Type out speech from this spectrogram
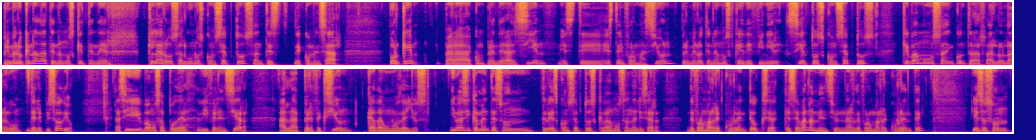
Primero que nada tenemos que tener claros algunos conceptos antes de comenzar, porque para comprender al 100 este, esta información, primero tenemos que definir ciertos conceptos que vamos a encontrar a lo largo del episodio. Así vamos a poder diferenciar a la perfección cada uno de ellos. Y básicamente son tres conceptos que vamos a analizar de forma recurrente o que se, van a mencionar de forma recurrente. Y esos son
